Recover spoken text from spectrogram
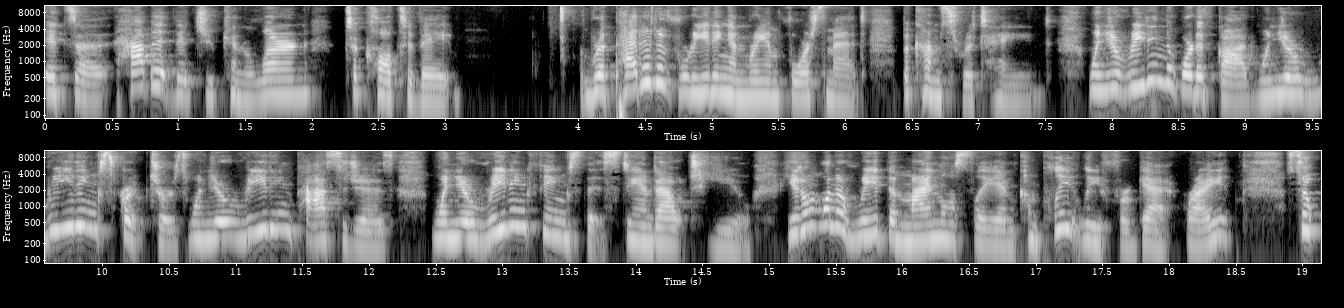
it's a habit that you can learn to cultivate repetitive reading and reinforcement becomes retained. When you're reading the Word of God, when you're reading scriptures, when you're reading passages, when you're reading things that stand out to you, you don't want to read them mindlessly and completely forget, right? So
